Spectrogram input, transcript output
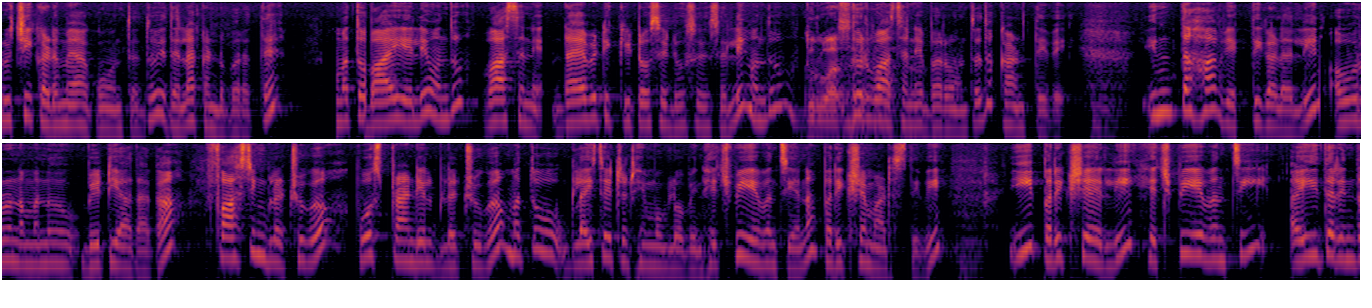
ರುಚಿ ಕಡಿಮೆ ಆಗುವಂಥದ್ದು ಇದೆಲ್ಲ ಕಂಡುಬರುತ್ತೆ. ಮತ್ತು ಬಾಯಿಯಲ್ಲಿ ಒಂದು ವಾಸನೆ ಡಯಾಬಿಟಿಕ್ ಕೀಟೋಸಿಡೋಸಿಸ್ ಅಲ್ಲಿ ಒಂದು ದುರ್ವಾಸನೆ ಬರುವಂತದ್ದು ಕಾಣ್ತೇವೆ. ಇಂತಹ ವ್ಯಕ್ತಿಗಳಲ್ಲಿ ಅವರು ನಮ್ಮನ್ನು ಭೇಟಿಯಾದಾಗ fasting blood sugar post prandial blood sugar ಮತ್ತು glycated haemoglobin H P A one ಸಿಯನ್ನು ಪರೀಕ್ಷೆ ಮಾಡಿಸ್ತೀವಿ. ಈ ಪರೀಕ್ಷೆಯಲ್ಲಿ H P A one C ಐದರಿಂದ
